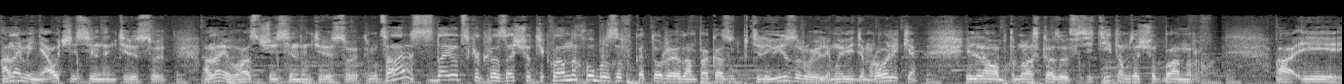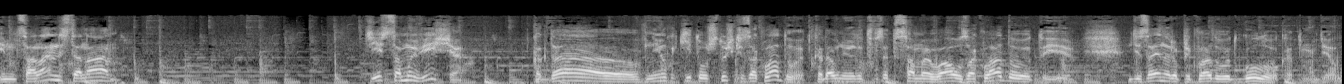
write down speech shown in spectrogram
она меня очень сильно интересует, она и вас очень сильно интересует. Эмоциональность создается как раз за счет рекламных образов, которые нам показывают по телевизору, или мы видим ролики, или нам об этом рассказывают в сети там за счет баннеров. А, и эмоциональность, она есть самой вещи когда в нее какие-то вот штучки закладывают, когда в нее это, это самое вау закладывают, и дизайнеры прикладывают голову к этому делу.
